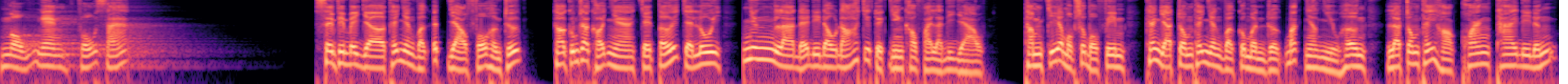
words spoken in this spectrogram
Ngổn ngang phố xá Xem phim bây giờ thấy nhân vật ít vào phố hơn trước. Họ cũng ra khỏi nhà, chạy tới, chạy lui, nhưng là để đi đâu đó chứ tuyệt nhiên không phải là đi dạo. Thậm chí ở một số bộ phim, khán giả trông thấy nhân vật của mình rượt bắt nhau nhiều hơn là trông thấy họ khoan thai đi đứng.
